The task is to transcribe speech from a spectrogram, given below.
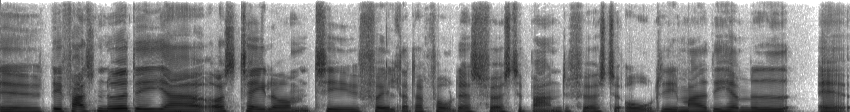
Øh, det er faktisk noget af det, jeg også taler om til forældre, der får deres første barn det første år. Det er meget det her med, at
